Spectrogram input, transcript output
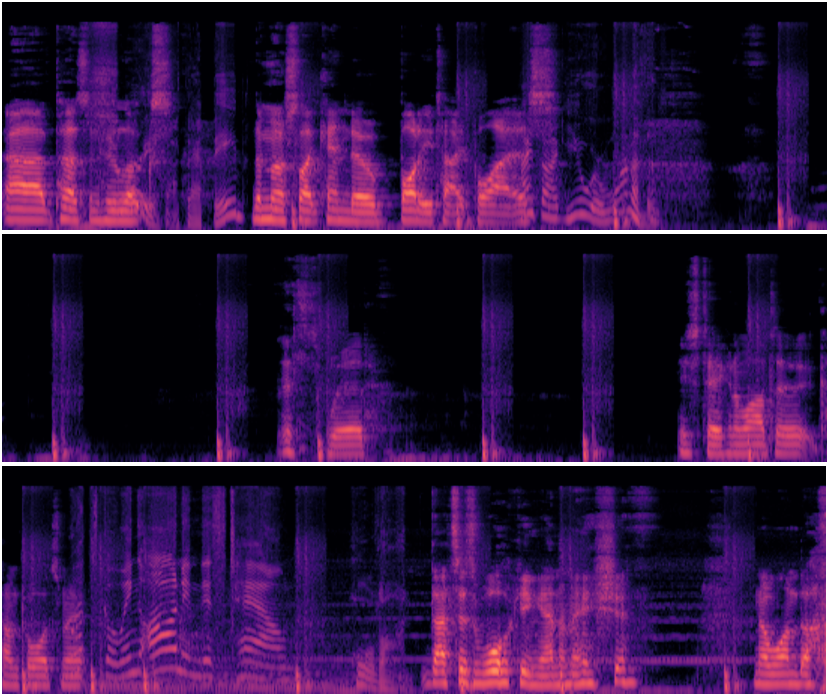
uh, person who Sorry looks that, the most like Kendo body type wise. I wise. thought you were one of them. It's weird. He's taking a while to come towards me. What's going on in this town? Hold on. That's his walking animation. No wonder.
